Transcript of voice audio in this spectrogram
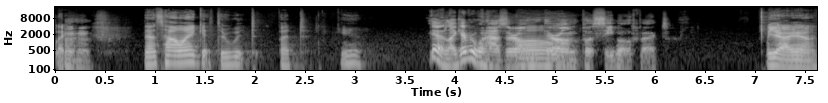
like Mhm. that's how I get through it. But yeah. Yeah, like everyone has their own their Um, own placebo effect. Yeah, yeah.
